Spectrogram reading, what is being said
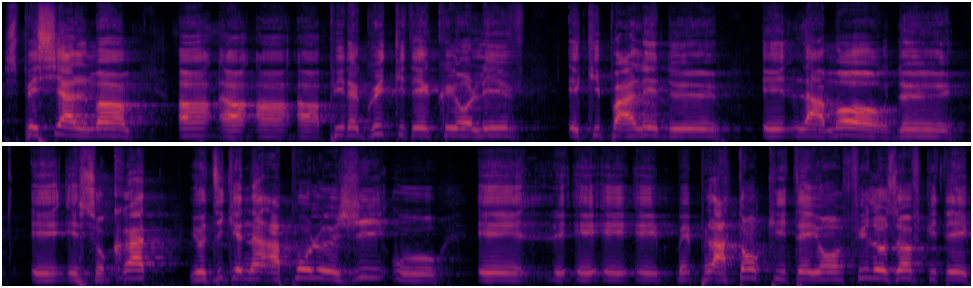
spécialement Peter Greek qui a écrit un livre et qui parlait de et la mort de et, Socrate, il dit qu'il y a une apologie où et, Platon qui était un philosophe qui était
